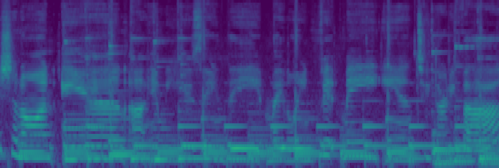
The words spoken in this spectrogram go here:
foundation on and I am using the Maybelline Fit Me in 235.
